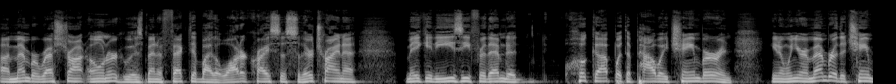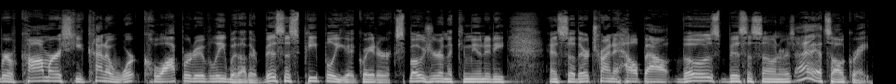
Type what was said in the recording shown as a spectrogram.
uh, member restaurant owner who has been affected by the water crisis. So they're trying to make it easy for them to hook up with the Poway Chamber. And, you know, when you're a member of the Chamber of Commerce, you kind of work cooperatively with other business people. You get greater exposure in the community. And so they're trying to help out those business owners. I, that's all great.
